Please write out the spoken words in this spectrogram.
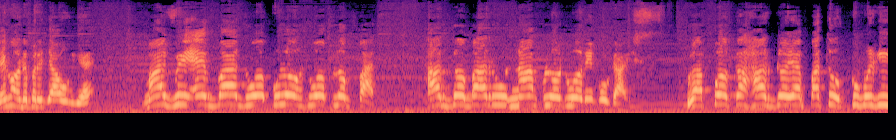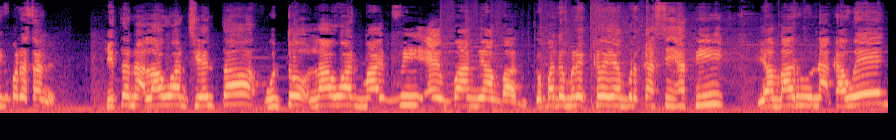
Tengok daripada jauh je. My V Evan 2024. Harga baru 62,000 guys. Berapakah harga yang patut ku pergi kepada sana? Kita nak lawan Sienta untuk lawan My V Evan yang baru. Kepada mereka yang berkasih hati, yang baru nak kahwin,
